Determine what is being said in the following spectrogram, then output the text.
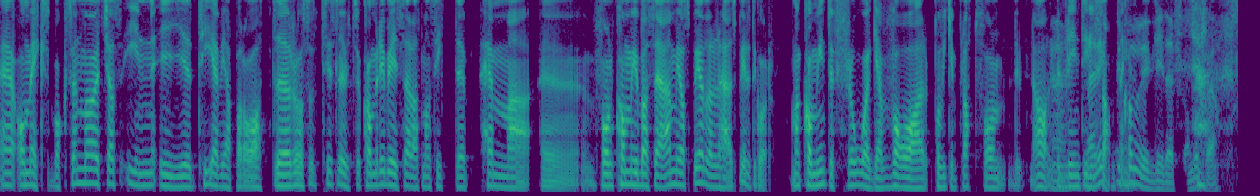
eh, om Xboxen merchas in i tv-apparater och så till slut så kommer det bli så här att man sitter hemma. folk kommer ju bara säga, att jag spelade det här spelet igår man kommer ju inte fråga var, på vilken plattform, ja, det blir inte Nej, intressant det, det kommer vi glida ifrån, det tror jag.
